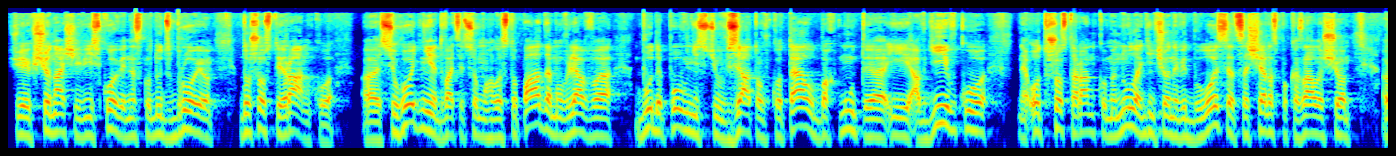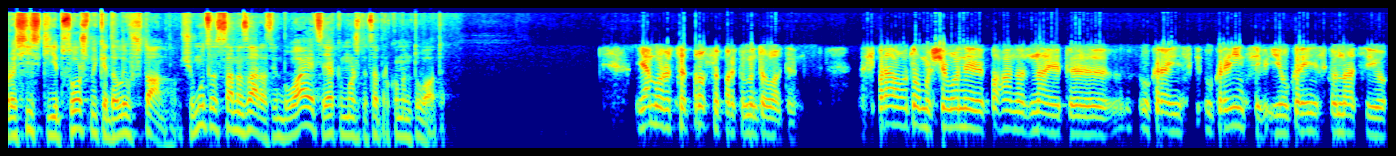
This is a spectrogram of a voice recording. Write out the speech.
що якщо наші військові не складуть зброю до 6 ранку. Е, Сьогодні, 27 листопада, мовляв, е, буде повністю взято в котел Бахмут е, і Авдіївку. От 6 ранку минула, нічого не відбулося. Це ще раз показало, що російські псошники дали в штангу. Чому це саме зараз відбувається? Як ви можете це прокоментувати? Я можу це просто прокоментувати. Справа в тому, що вони погано знають українські українців і українську націю,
